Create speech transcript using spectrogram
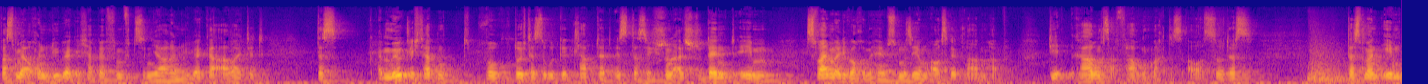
was mir auch in Lübeck, ich habe ja 15 Jahre in Lübeck gearbeitet, das ermöglicht hat und wodurch das so gut geklappt hat, ist, dass ich schon als Student eben zweimal die Woche im Helmsmuseum ausgegraben habe. Die Grabungserfahrung macht es aus, so dass dass man eben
